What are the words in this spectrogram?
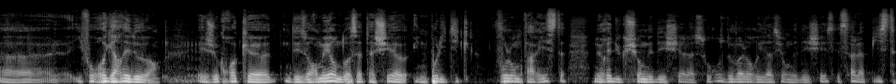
Euh, il faut regarder devant. Et je crois que désormais, on doit s'attacher à une politique volontariste de réduction des déchets à la source, de valorisation des déchets, c'est ça la piste,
